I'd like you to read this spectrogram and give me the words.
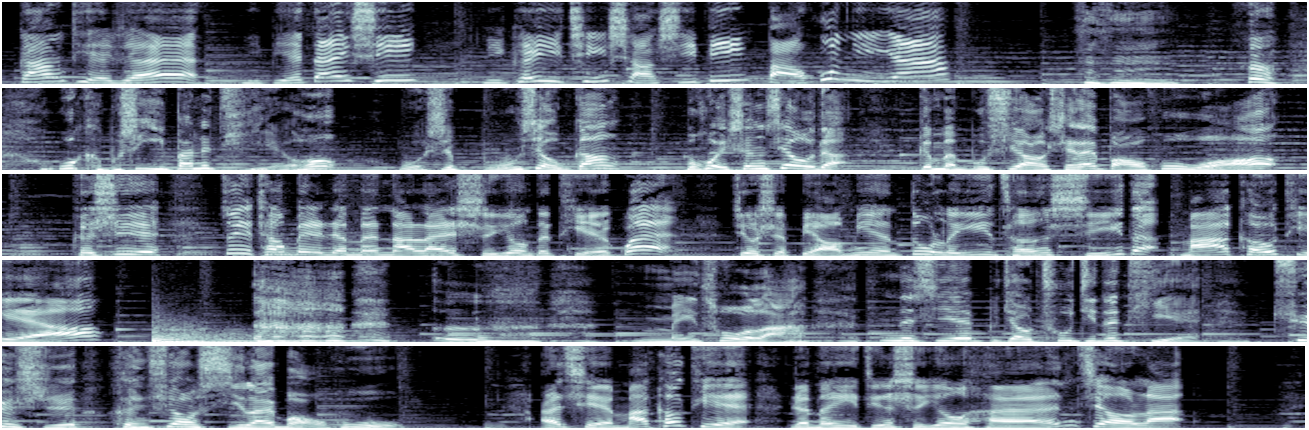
钢铁人，你别担心。你可以请小锡兵保护你呀！哼哼，哼，我可不是一般的铁哦，我是不锈钢，不会生锈的，根本不需要谁来保护我。可是最常被人们拿来使用的铁罐，就是表面镀了一层锡的马口铁哦。啊，呃，没错啦，那些比较初级的铁，确实很需要锡来保护。而且马口铁，人们已经使用很久了。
